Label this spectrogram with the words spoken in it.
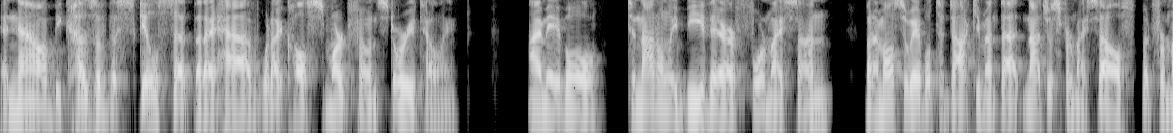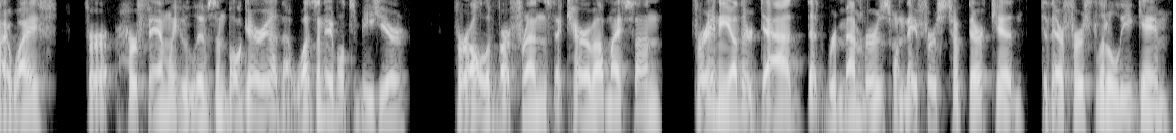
And now, because of the skill set that I have, what I call smartphone storytelling, I'm able to not only be there for my son, but I'm also able to document that not just for myself, but for my wife, for her family who lives in Bulgaria that wasn't able to be here, for all of our friends that care about my son, for any other dad that remembers when they first took their kid to their first little league game.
